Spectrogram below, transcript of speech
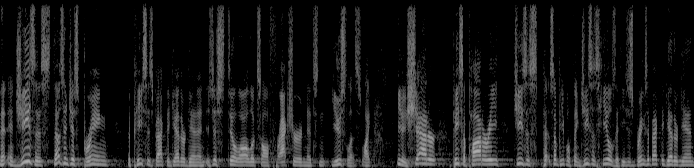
And Jesus doesn't just bring the pieces back together again and it just still all looks all fractured and it's useless. Like, you know, you shatter a piece of pottery, Jesus, some people think Jesus heals it. He just brings it back together again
